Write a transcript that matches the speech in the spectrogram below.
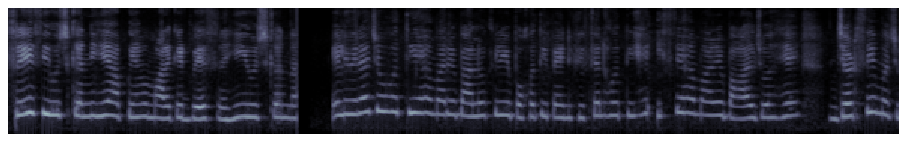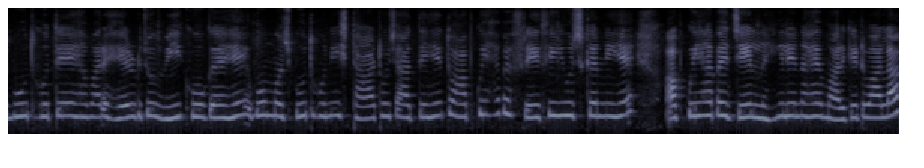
फ्रेश यूज़ करनी है, आपको यहाँ पे मार्केट बेस नहीं यूज़ करना एलोवेरा जो होती है हमारे बालों के लिए बहुत ही बेनिफिशियल होती है। इससे हमारे बाल जो हैं, जड़ से मज़बूत होते हैं, हमारे हेयर जो वीक हो गए हैं, वो मज़बूत होने स्टार्ट हो जाते हैं। तो आपको यहाँ पर फ्रेश ही यूज़ करनी है। आपको यहाँ पर जेल नहीं लेना है मार्केट वाला।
